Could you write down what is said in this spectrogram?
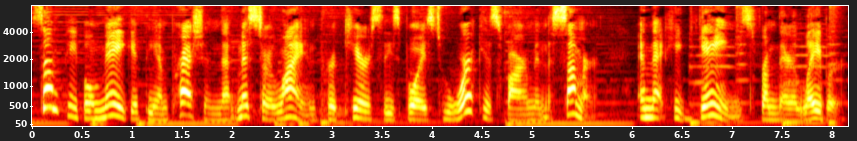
Some people may get the impression that Mr. Lyon procures these boys to work his farm in the summer and that he gains from their labor.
